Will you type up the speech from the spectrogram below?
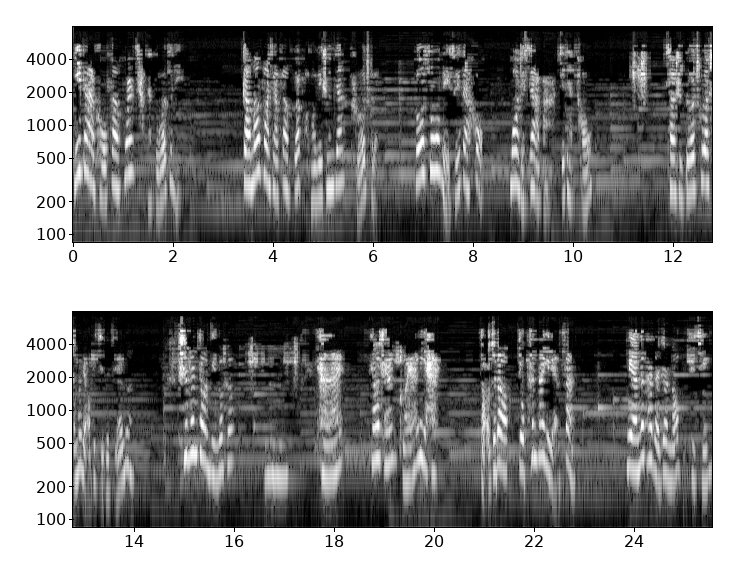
一大口饭花卡在脖子里，赶忙放下饭盒跑到卫生间咳出来，罗苏尾随在后，摸着下巴直点头。像是得出了什么了不起的结论，十分正经的说：“嗯，看来貂蝉果然厉害，早知道就喷他一脸饭，免得他在这儿脑补剧情，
